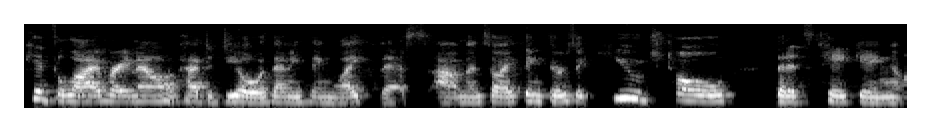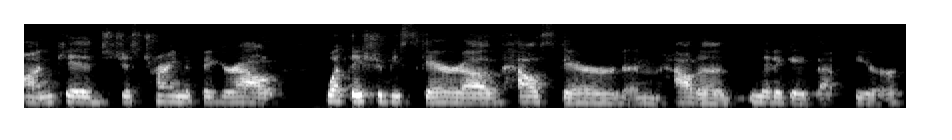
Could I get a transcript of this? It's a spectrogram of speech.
kids alive right now have had to deal with anything like this. Um, and so I think there's a huge toll that it's taking on kids just trying to figure out what they should be scared of, how scared, and how to mitigate that fear.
